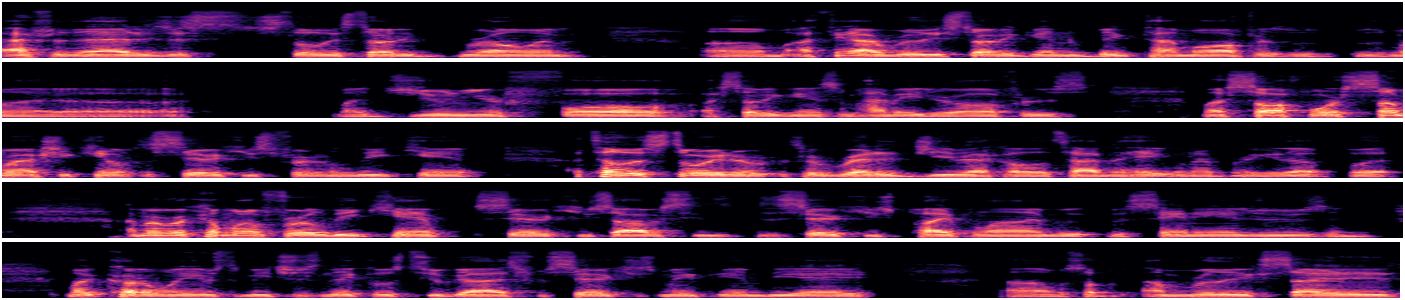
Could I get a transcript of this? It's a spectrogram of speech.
after that, it just slowly started growing. Um, I think I really started getting big time offers was, was my uh, my junior fall. I started getting some high major offers. My sophomore summer, I actually came up to Syracuse for an elite camp. I tell this story to, to Red and GMAC all the time. I hate when I bring it up, but I remember coming up for elite camp, Syracuse, obviously the Syracuse pipeline with, with St. Andrews and Mike Carter Williams, Demetrius Nichols, two guys from Syracuse make the NBA. Um, so I'm really excited.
